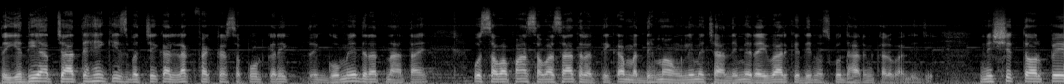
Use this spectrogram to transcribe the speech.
तो यदि आप चाहते हैं कि इस बच्चे का लक फैक्टर सपोर्ट करे तो एक गोमेद रत्न आता है। वो सवा पाँच, सवा सात रत्ती का मध्यमा उंगली में, चांदी में रविवार के दिन उसको धारण करवा लीजिए। निश्चित तौर पे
